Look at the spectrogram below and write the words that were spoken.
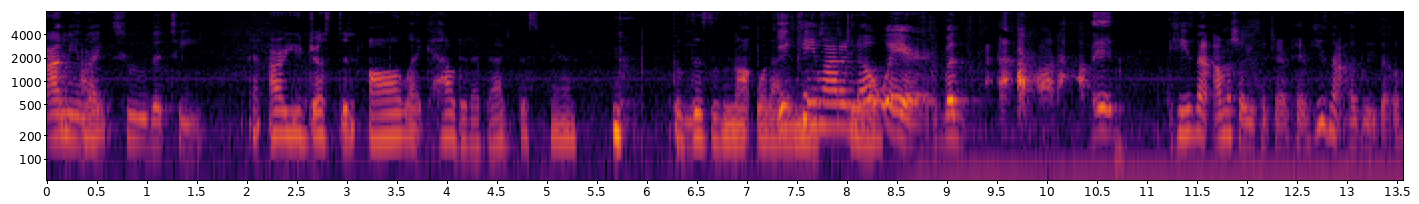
I mean, like you- to the T. And are you just in awe? Like, how did I bag this man? Because this is not what I. It came out of nowhere, but I, don't know. It. He's not. I'm gonna show you a picture of him. He's not ugly though.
